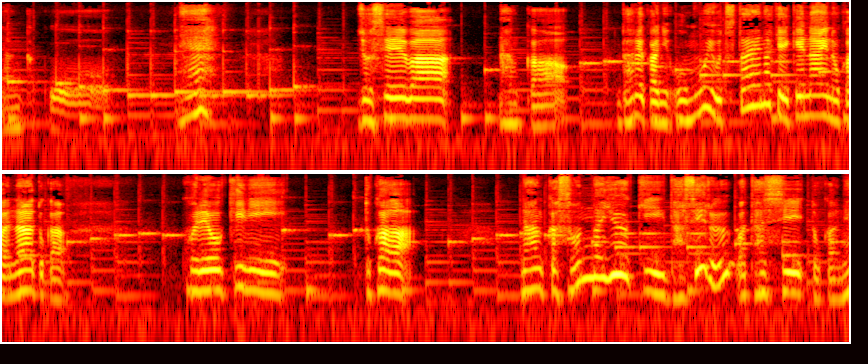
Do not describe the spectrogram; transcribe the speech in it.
なんかこうね女性はなんか誰かに思いを伝えなきゃいけないのかなとかこれを機にとかなんかそんな勇気出せる？私とかね。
